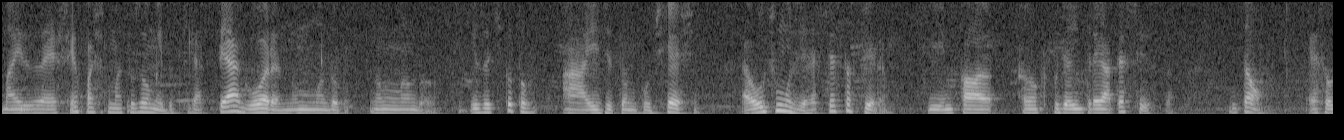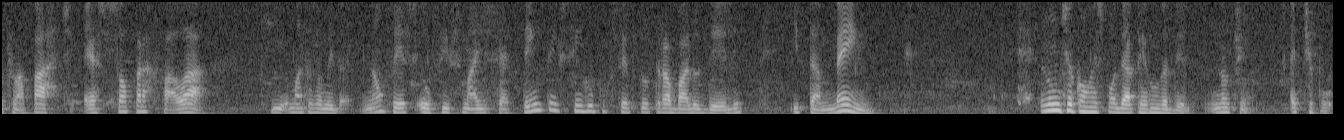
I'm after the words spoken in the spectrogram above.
Mas é sem a parte do Matheus Almeida, porque ele até agora não me mandou. Não mandou. Isso aqui que eu tô ah, editando o podcast é o último dia, é sexta-feira. Que me falaram que podia entregar até sexta. Então, essa última parte é só para falar que o Matheus Almeida não fez. Eu fiz mais de 75% do trabalho dele e também não tinha como responder a pergunta dele. Não tinha. É tipo,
